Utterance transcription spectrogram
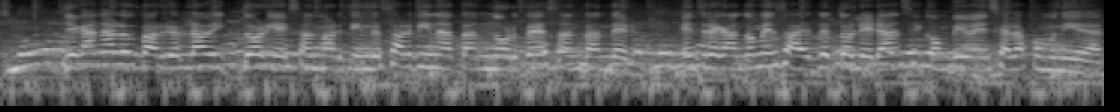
2 llegan a los barrios La Victoria y San Martín de Sardinata, norte de Santander, entregando mensajes de tolerancia y convivencia a la comunidad.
